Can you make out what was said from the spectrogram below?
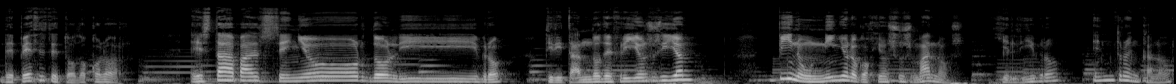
de peces de todo color. Estaba el señor Don Libro tiritando de frío en su sillón. Vino un niño, lo cogió en sus manos y el libro entró en calor.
